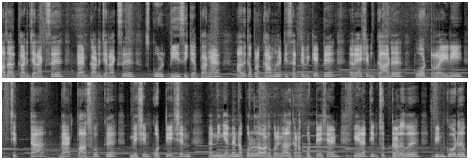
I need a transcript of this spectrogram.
Aadhaar card xerox PAN card xerox school TC கேட்பாங்க. அதுக்கப்புறம் community certificate ration card voter ID சிட்டா பேங்க் பாஸ்புக்கு மெஷின் கொட்டேஷன் நீங்கள் என்னென்ன பொருளாக வாங்க போகிறீங்களோ அதுக்கான கொட்டேஷன் இடத்தின் சுற்றளவு pincode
